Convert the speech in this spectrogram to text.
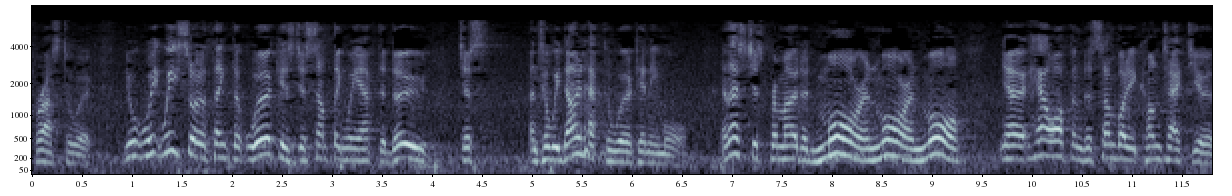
for us to work. We, we sort of think that work is just something we have to do just until we don't have to work anymore. And that's just promoted more and more and more you know, how often does somebody contact you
